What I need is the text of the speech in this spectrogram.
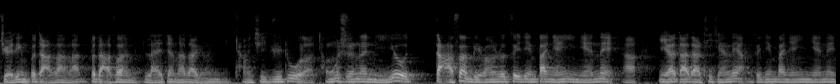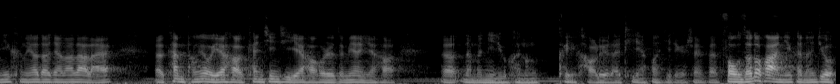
决定不打算来，不打算来加拿大永长期居住了。同时呢，你又打算，比方说最近半年、一年内啊，你要打点提前量。最近半年、一年内，你可能要到加拿大来，呃，看朋友也好看亲戚也好，或者怎么样也好，呃，那么你就可能可以考虑来提前放弃这个身份。否则的话，你可能就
